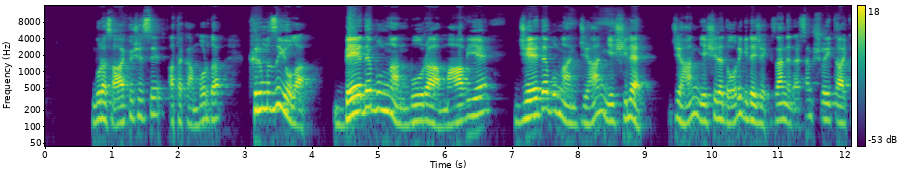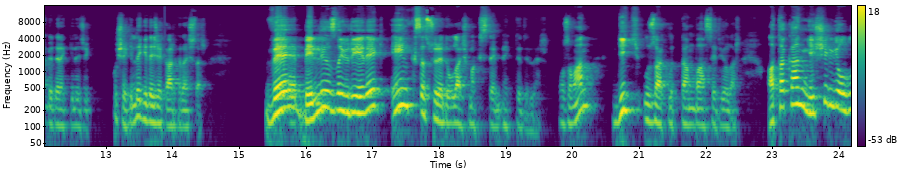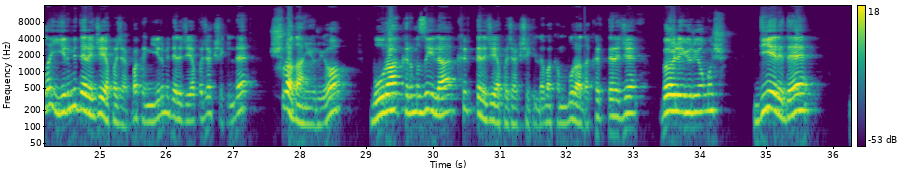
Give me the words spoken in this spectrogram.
burası A köşesi, Atakan burada. Kırmızı yola B'de bulunan Buğra maviye, C'de bulunan Cihan yeşile. Cihan yeşile doğru gidecek. Zannedersem şurayı takip ederek gidecek. Bu şekilde gidecek arkadaşlar. Ve belli hızla yürüyerek en kısa sürede ulaşmak istemektedirler. O zaman dik uzaklıktan bahsediyorlar. Atakan yeşil yolla 20 derece yapacak. Bakın 20 derece yapacak şekilde şuradan yürüyor. Buğra kırmızıyla 40 derece yapacak şekilde. Bakın burada 40 derece böyle yürüyormuş. Diğeri de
